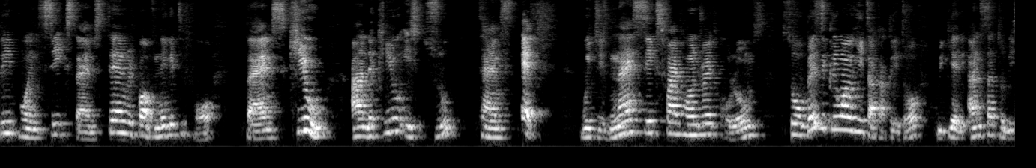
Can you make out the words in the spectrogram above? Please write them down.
3.6 times 10 to the power of negative 4 times Q. And the Q is 2 times F, which is 96500 coulombs. So basically, when we hit our calculator, we get the answer to be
